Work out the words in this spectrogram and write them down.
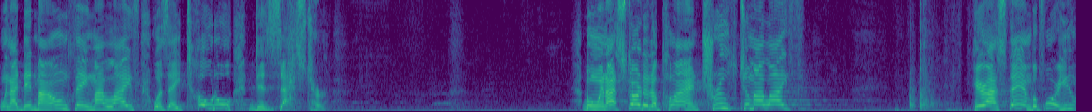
when I did my own thing, my life was a total disaster. But when I started applying truth to my life, here I stand before you.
